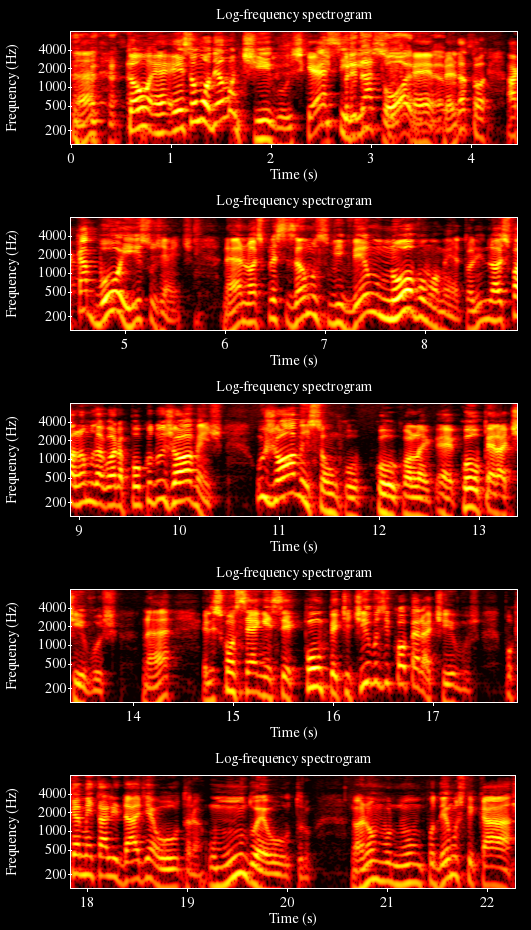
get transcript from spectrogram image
Né? Então, é, esse é um modelo antigo, esquece E predatório, isso. É, né? predatório. Acabou isso, gente. Né? Nós precisamos viver um novo momento. Nós falamos agora há pouco dos jovens. Os jovens são co- co- é, cooperativos. Né? Eles conseguem ser competitivos e cooperativos, porque a mentalidade é outra, o mundo é outro. Nós não, não podemos ficar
